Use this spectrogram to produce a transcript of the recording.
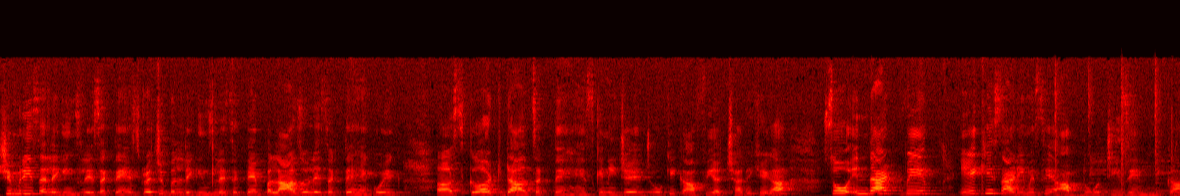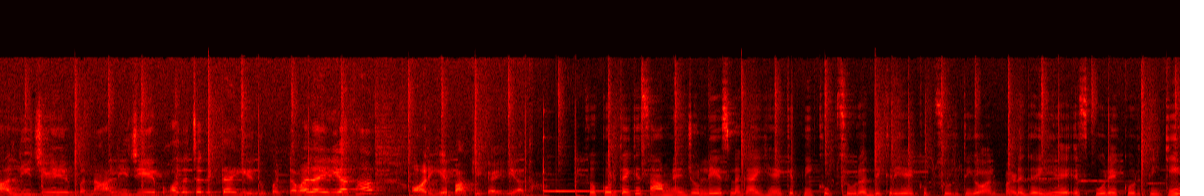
शिमरी से लेगिंग्स ले सकते हैं स्ट्रेचेबल लेगिंग्स ले सकते हैं प्लाजो ले सकते हैं, कोई स्कर्ट डाल सकते हैं। इसके नीचे जो कि काफ़ी अच्छा दिखेगा। सो इन दैट वे एक ही साड़ी में से आप दो चीज़ें निकाल लीजिए, बना लीजिए। बहुत अच्छा दिखता है। ये दुपट्टा वाला एरिया था और ये बाकी का एरिया था। तो कुर्ते के सामने जो लेस लगाई है, कितनी खूबसूरत दिख रही है। खूबसूरती और बढ़ गई है इस पूरे कुर्ती की।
